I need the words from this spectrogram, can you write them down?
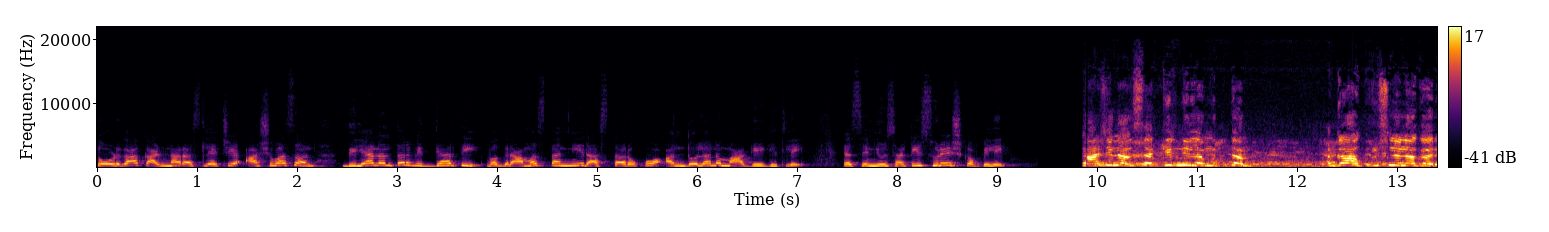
तोडगा काढणार असल्याचे आश्वासन दिल्यानंतर विद्यार्थी व ग्रामस्थांनी रास्ता रोको आंदोलन मागे घेतले. एस एन न्यूजसाठी सुरेश कपिले. माझे नाव सकीर निलम उत्तम. गाव कृष्णनगर.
